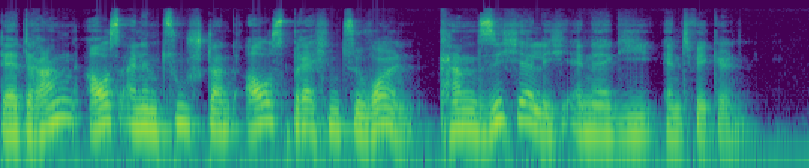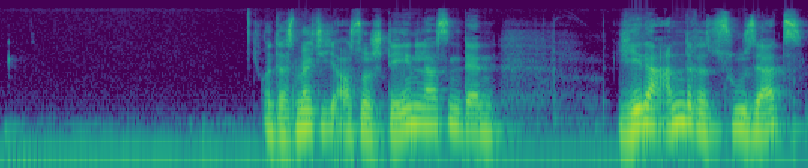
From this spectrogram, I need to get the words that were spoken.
der Drang, aus einem Zustand ausbrechen zu wollen, kann sicherlich Energie entwickeln. Und das möchte ich auch so stehen lassen, denn jeder andere Zusatz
